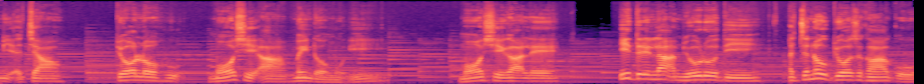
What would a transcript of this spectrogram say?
မည်အကြောင်းပြောလောဟု မောရှေအားမိန့်တော်မူ၏မောရှေကလည်းဣသရေလအမျိုးတို့သည် အကျွန်ုပ်ပြောစကားကို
